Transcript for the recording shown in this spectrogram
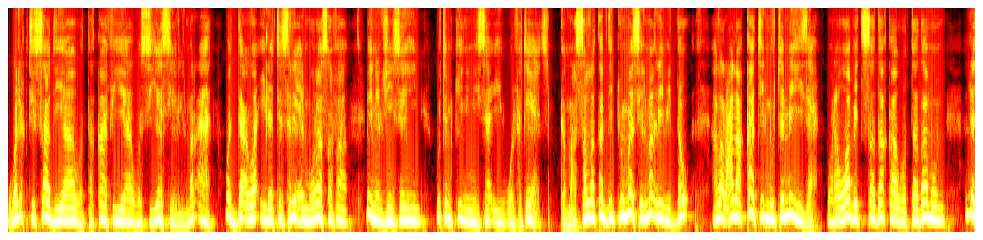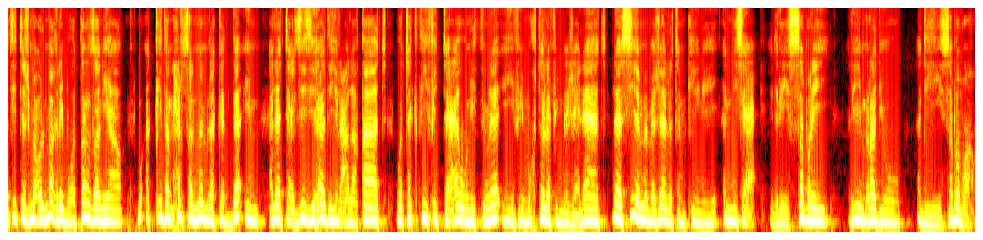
والاقتصادية والثقافية والسياسية للمرأة والدعوة إلى تسريع المراصفة بين الجنسين وتمكين النساء والفتيات. كما سلط الدبلوماسي المغربي الضوء على العلاقات المتميزة وروابط الصداقة والتضامن التي تجمع المغرب وتنزانيا مؤكدا حرص المملكة الدائم على تعزيز هذه العلاقات وتكثيف التعاون الثنائي في مختلف المجالات لا سيما مجال تمكين النساء. إدريس صبري ريم راديو أديس أبابا.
